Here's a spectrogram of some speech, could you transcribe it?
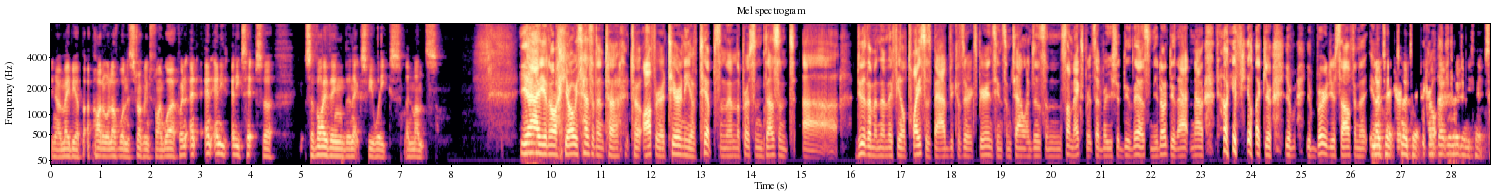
you know, maybe a, a, partner or loved one is struggling to find work, and any any tips for surviving the next few weeks and months? Yeah, you know, you're always hesitant to to offer a tyranny of tips, and then the person doesn't uh, do them, and then they feel twice as bad because they're experiencing some challenges. And some expert said, "Well, you should do this," and you don't do that. And now, now you feel like you you've you've buried yourself in a in no a tips, no tips, don't, don't tips.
